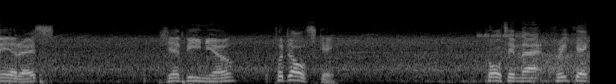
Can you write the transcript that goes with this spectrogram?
Ramirez, Gervinho, Podolski. Caught him there, free kick.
